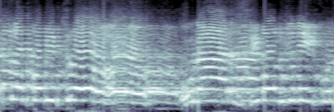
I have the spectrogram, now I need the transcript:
এত পবিত্র উনার জীবন যদি কোন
